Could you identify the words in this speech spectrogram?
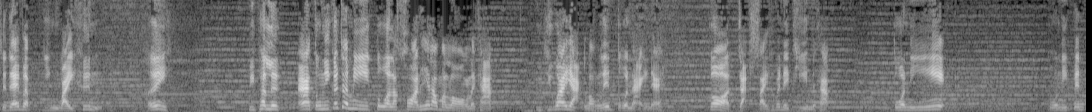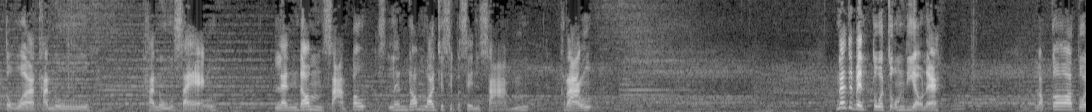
จะได้แบบยิงไวขึ้น เอ้ย มีผลึก อะ ตรงนี้ก็จะมีตัวละครให้เรามาลองนะครับ อยู่ที่ว่าอยากลองเล่นตัวไหนนะ ก็จัดใส่เข้าไปในทีมนะครับ ตัวนี้ ตัวนี้เป็นตัวธนูธนูแสงแรนดอมสามเป้าแรนดอมร้อยเจ็ดสิบเปอร์เซ็นต์สามครั้ง น่าจะเป็นตัวโจมเดี่ยวนะ แล้วก็ตัว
